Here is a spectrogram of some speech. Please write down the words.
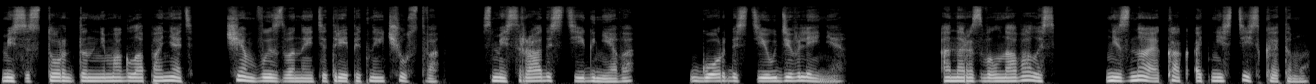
Миссис Торнтон не могла понять, чем вызваны эти трепетные чувства, смесь радости и гнева, гордости и удивления. Она разволновалась, не зная, как отнестись к этому.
